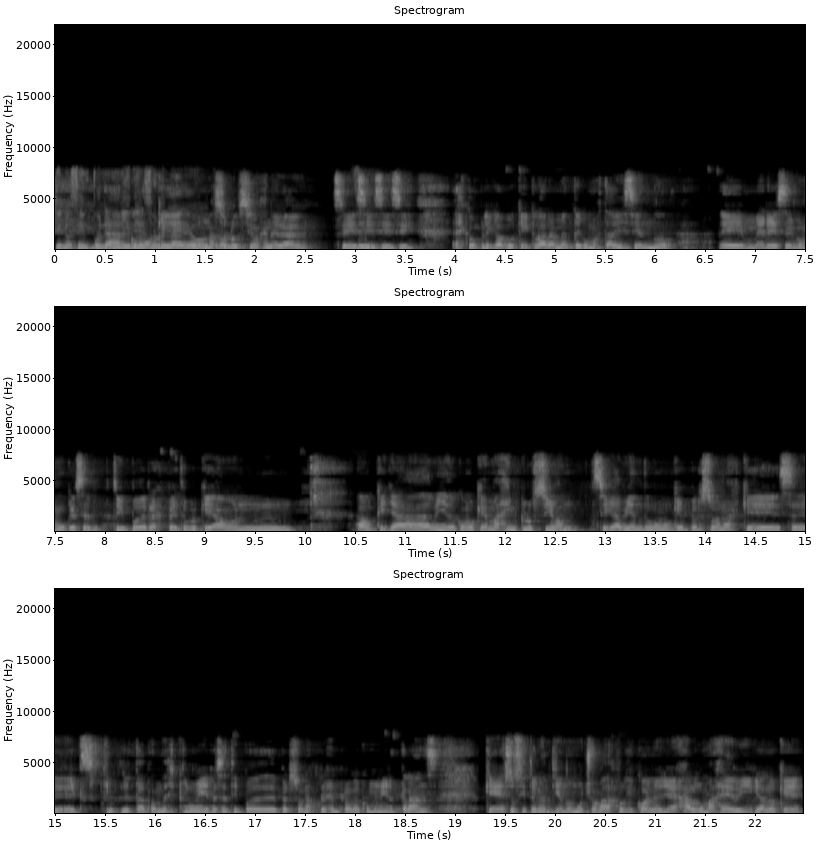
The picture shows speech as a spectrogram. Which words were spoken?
que no se imponen ni idea sobre la de Una solución general. Sí, sí, sí, sí, Es complicado porque claramente, como está diciendo, eh, merecen como que ese tipo de respeto porque aún aunque ya ha habido como que más inclusión, sigue habiendo como que personas que se tratan de excluir ese tipo de personas, por ejemplo la comunidad trans, que eso sí te lo entiendo mucho más porque coño, ya es algo más heavy a lo que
